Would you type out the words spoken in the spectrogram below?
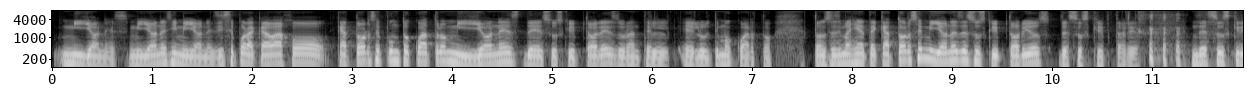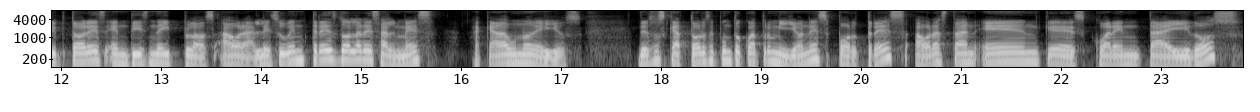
millones, millones y millones. Dice por acá abajo 14.4 millones de suscriptores durante el, último cuarto. Entonces imagínate, 14 millones de suscriptorios, de suscriptores, de suscriptores en Disney Plus. Ahora, le suben 3 dólares al mes a cada uno de ellos. De esos 14.4 millones por 3, ahora están en, ¿qué es? 42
